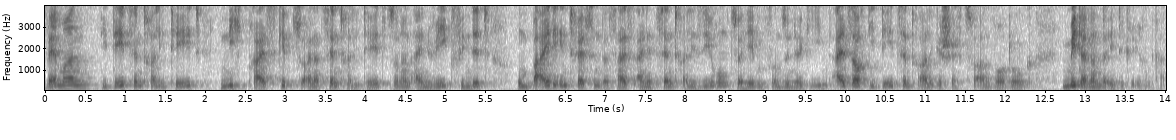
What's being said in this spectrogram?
wenn man die Dezentralität nicht preisgibt zu einer Zentralität, sondern einen Weg findet, um beide Interessen, das heißt eine Zentralisierung zu erheben von Synergien, als auch die dezentrale Geschäftsverantwortung miteinander integrieren kann.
